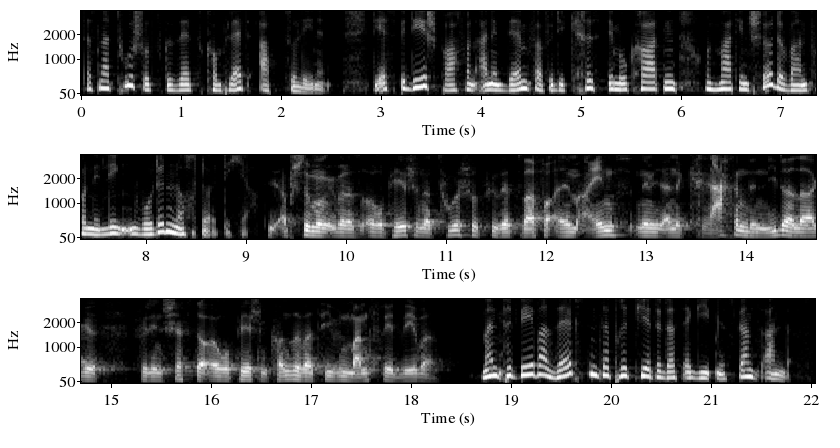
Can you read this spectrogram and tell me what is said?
das Naturschutzgesetz komplett abzulehnen. Die SPD sprach von einem Dämpfer für die Christdemokraten und Martin Schirdewan von den Linken wurde noch deutlicher. Die Abstimmung über das europäische Naturschutzgesetz war vor allem eins, nämlich eine krachende Niederlage für den Chef der europäischen Konservativen Manfred Weber. Manfred Weber selbst interpretierte das Ergebnis ganz anders.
